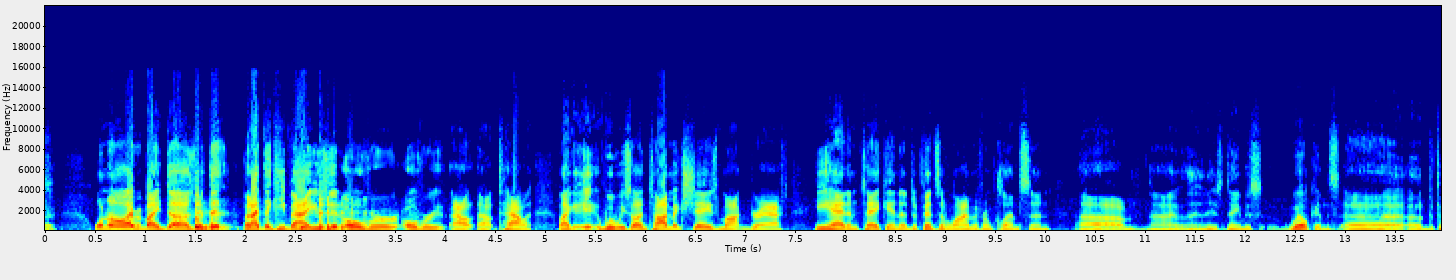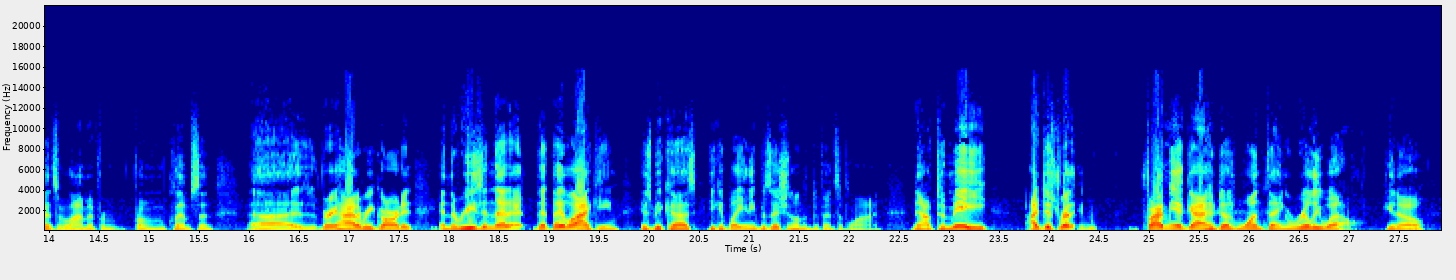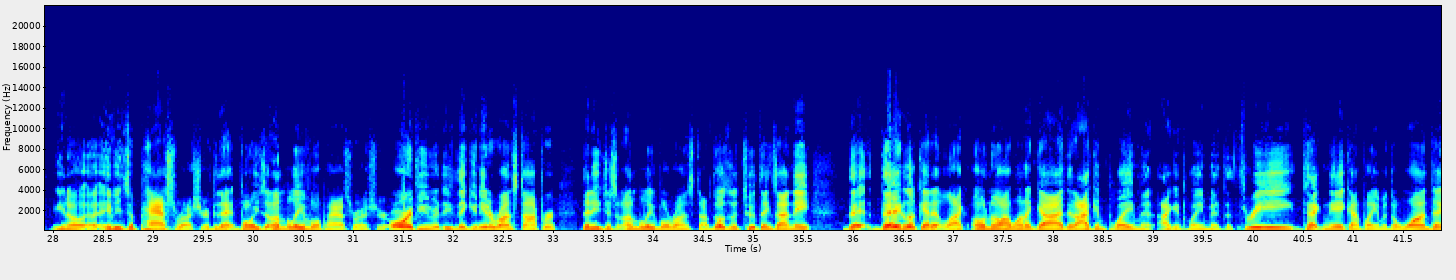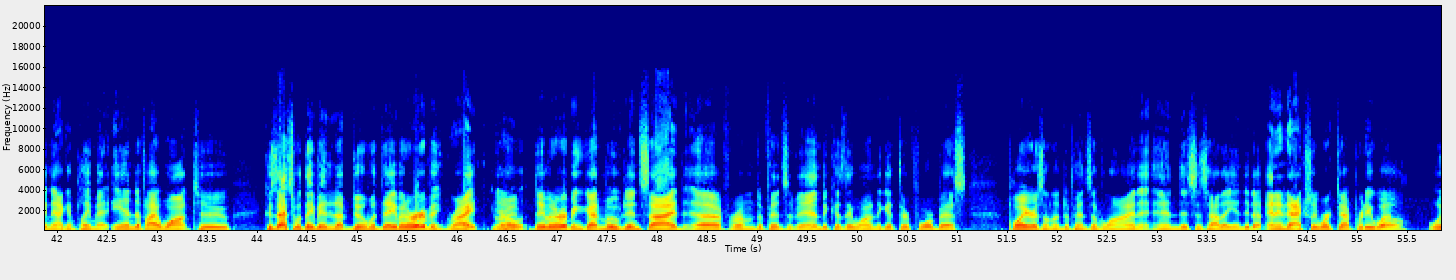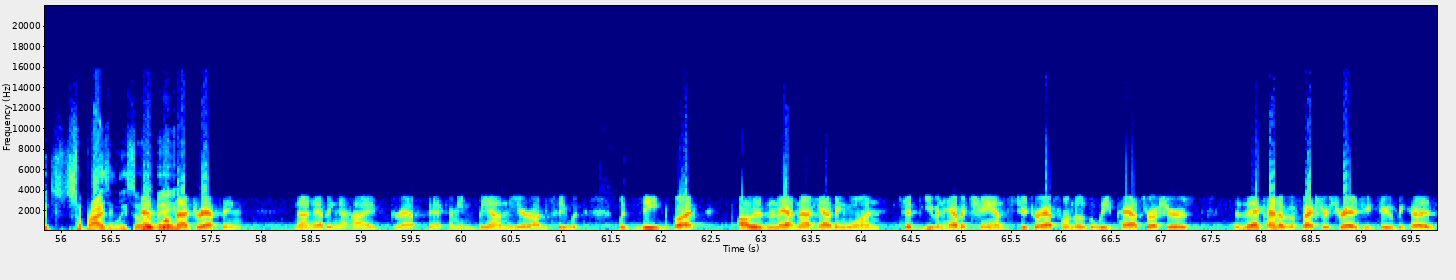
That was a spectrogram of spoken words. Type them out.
Well, no, everybody does, but this, but I think he values it over over out out talent. Like it, when we saw in Todd McShay's mock draft, he had him taking a defensive lineman from Clemson, um, uh, and his name is Wilkins, uh, a defensive lineman from from Clemson, uh, very highly regarded. And the reason that that they like him is because he can play any position on the defensive line. Now, to me, I just read find me a guy who does one thing really well, you know, You know, uh, if he's a pass rusher, if that boy, he's an unbelievable pass rusher, or if you, you think you need a run stopper, then he's just an unbelievable run stopper. Those are the two things I need. They they look at it like, oh no, I want a guy that I can play him at. I can play him at the three technique. I can play him at the one technique. I can play him at end if I want to. Because that's what they've ended up doing with David Irving, right? You know, David Irving got moved inside uh, from defensive end because they wanted to get their four best players on the defensive line, and this is how they ended up. And it actually worked out pretty well, which surprisingly so to And, me. well, not drafting, not having a high draft pick. I mean, beyond the year, obviously with with Zeke, but other than that, not having one to even have a chance to draft one of those elite pass rushers, that kind of affects your strategy too, because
